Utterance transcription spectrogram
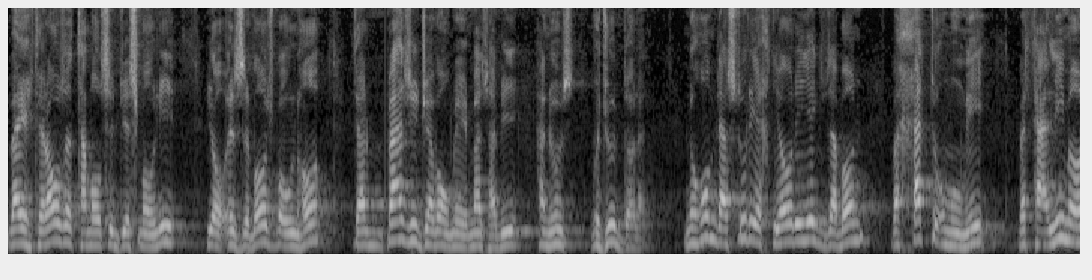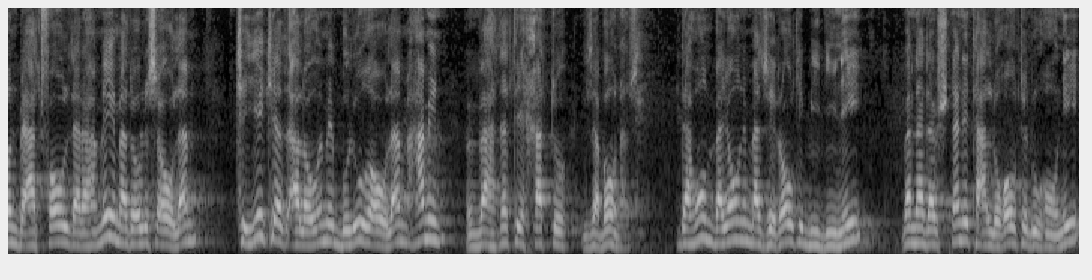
و احتراز از تماس جسمانی یا ازدواج با اونها در بعضی جوامع مذهبی هنوز وجود دارد. نهم دستور اختیار یک زبان و خط عمومی و تعلیم آن به اطفال در همه مدارس عالم که یکی از علائم بلوغ عالم همین وحدت خط و زبان است. دهم بیان مذرات بیدینی و نداشتن تعلقات روحانی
